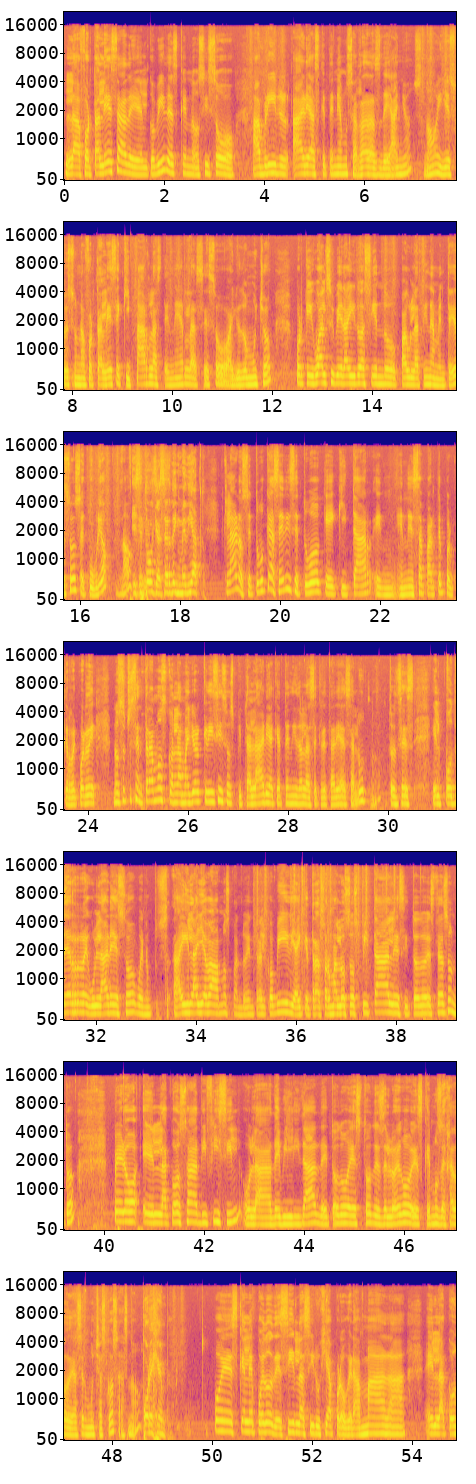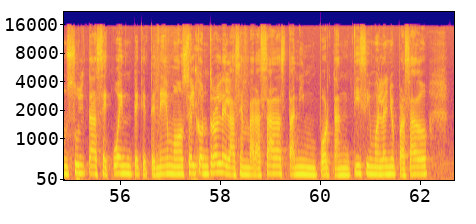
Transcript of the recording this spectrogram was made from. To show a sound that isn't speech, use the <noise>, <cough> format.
La fortaleza del COVID es que nos hizo abrir áreas que teníamos cerradas de años, ¿no? Y eso es una fortaleza, equiparlas, tenerlas, eso ayudó mucho, porque igual se hubiera ido haciendo paulatinamente. Eso se cubrió, ¿no? Y se tuvo que hacer de inmediato. Claro, se tuvo que hacer y se tuvo que quitar en, en esa parte porque recuerde, nosotros entramos con la mayor crisis hospitalaria que ha tenido la Secretaría de Salud, ¿no? Entonces, el poder regular eso, bueno, pues ahí la llevamos cuando entra el COVID y hay que transformar los hospitales y todo este asunto. Pero eh, la cosa difícil o la debilidad de todo esto, desde luego, es que hemos dejado de hacer muchas cosas, ¿no? Por ejemplo, Pues, ¿qué le puedo decir? La cirugía programada, eh, la consulta secuente que tenemos, el control de las embarazadas tan importantísimo. El año pasado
